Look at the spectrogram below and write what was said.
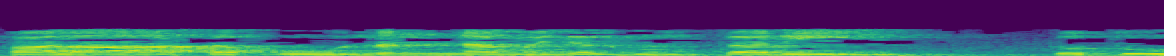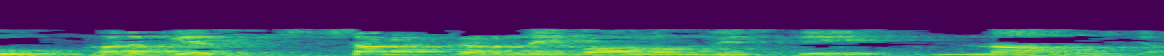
فلا تکو من الممترین۔ تو تو ہرگز شک کرنے والوں میں سے نہ ہو جا۔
